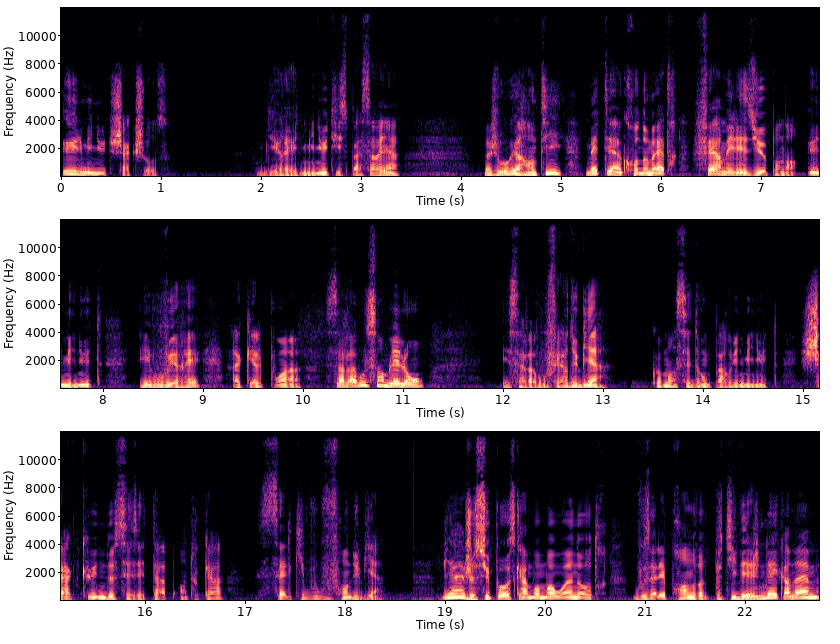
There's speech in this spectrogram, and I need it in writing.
une minute chaque chose. Vous me direz, une minute, il ne se passe rien. Ben, je vous garantis, mettez un chronomètre, fermez les yeux pendant une minute et vous verrez à quel point ça va vous sembler long et ça va vous faire du bien. Commencez donc par une minute. Chacune de ces étapes, en tout cas, celles qui vous feront du bien. Bien, je suppose qu'à un moment ou un autre, vous allez prendre votre petit déjeuner quand même.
